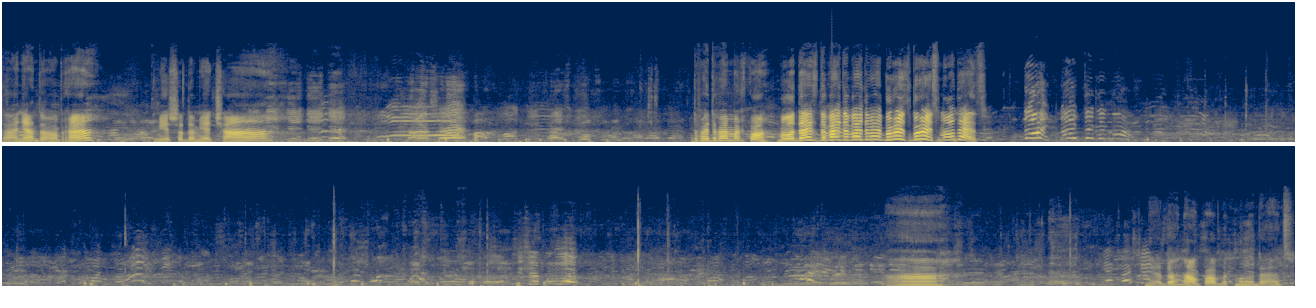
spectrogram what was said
Даня, добре. Міша до м'яча. Іди, іди, іди. Та, ще. Давай, давай, Марко. Молодець, давай, давай, давай. Борис, Борис, молодець. Дай, дай. Іди, А... Ні, догнав Павлик, молодець.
